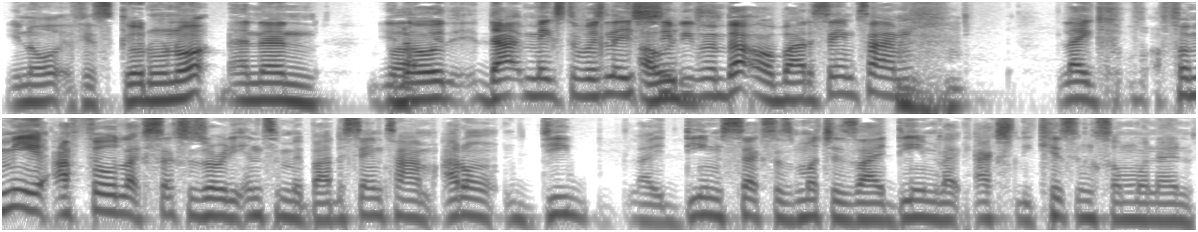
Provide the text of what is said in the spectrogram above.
you know, if it's good or not, and then you But know that makes the relationship would- even better. But at the same time, like for me, I feel like sex is already intimate. But at the same time, I don't deem like deem sex as much as I deem like actually kissing someone and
